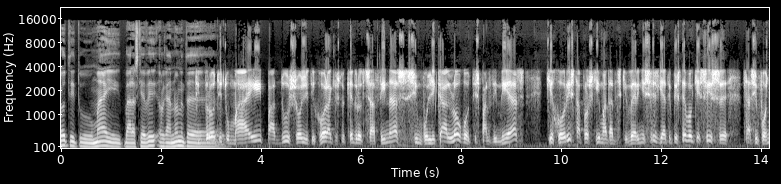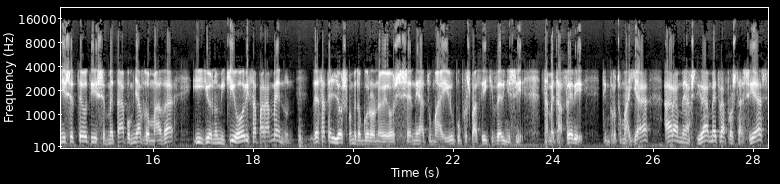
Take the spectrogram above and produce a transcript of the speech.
1η του Μάη Παρασκευή οργανώνεται. Την 1η του Μάη, παντού σε όλη τη χώρα και στο κέντρο της Αθήνας, συμβολικά λόγω της πανδημίας και χωρίς τα προσχήματα της κυβέρνησης, γιατί πιστεύω και εσείς ε, θα συμφωνήσετε ότι μετά από μια εβδομάδα οι υγειονομικοί όροι θα παραμένουν. Δεν θα τελειώσουμε με τον κορονοϊό στις 9 του Μαΐου που προσπαθεί η κυβέρνηση να μεταφέρει την Πρωτομαγιά, άρα με αυστηρά μέτρα προστασίας,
